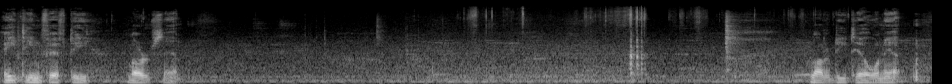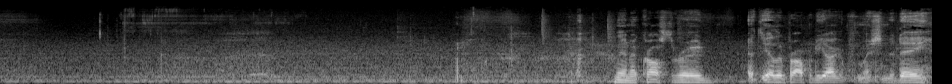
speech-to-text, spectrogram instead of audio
1850 large cent. A lot of detail on it. Then across the road at the other property I got permission today.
